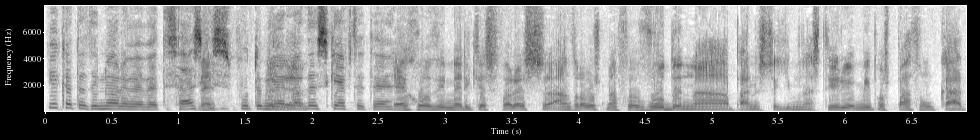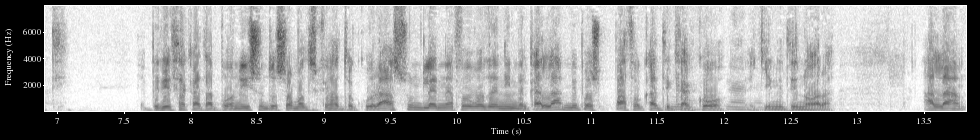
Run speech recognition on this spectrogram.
Και κατά την ώρα βέβαια της άσκησης ναι. που το μυαλό δεν σκέφτεται. Έχω δει μερικές φορές ανθρώπους να φοβούνται να πάνε στο γυμναστήριο μήπως πάθουν κάτι. Επειδή θα καταπονήσουν το σώμα τους και θα το κουράσουν, λένε αφού εγώ δεν είμαι καλά, μήπως πάθω κάτι ναι, κακό ναι, ναι, εκείνη την ώρα. Αλλά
